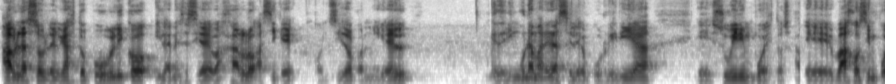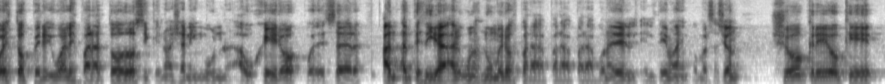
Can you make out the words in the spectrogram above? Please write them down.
habla sobre el gasto público y la necesidad de bajarlo, así que coincido con Miguel, que de ninguna manera se le ocurriría eh, subir impuestos. Eh, bajos impuestos, pero iguales para todos y que no haya ningún agujero, puede ser. antes de ir a algunos números para, poner el, el, tema en conversación, yo creo que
